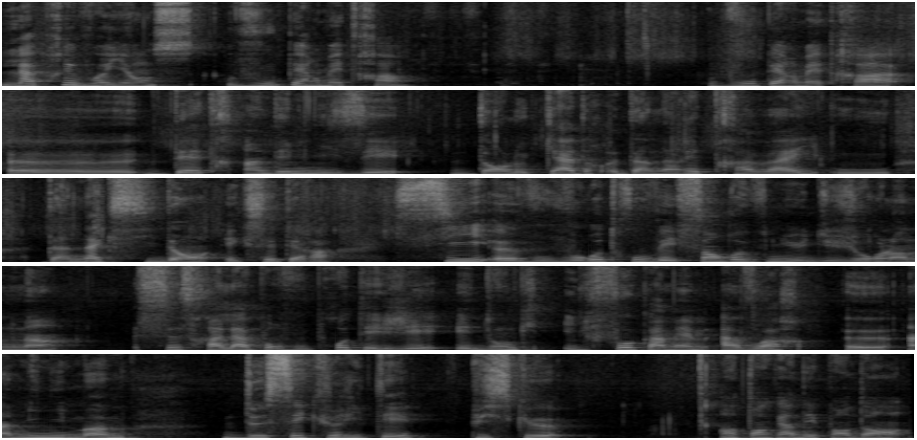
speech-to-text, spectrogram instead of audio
La prévoyance vous permettra, vous permettra euh, d'être indemnisé dans le cadre d'un arrêt de travail ou d'un accident, etc. Si euh, vous vous retrouvez sans revenu du jour au lendemain, ce sera là pour vous protéger et donc il faut quand même avoir euh, un minimum de sécurité puisque en tant qu'indépendant,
